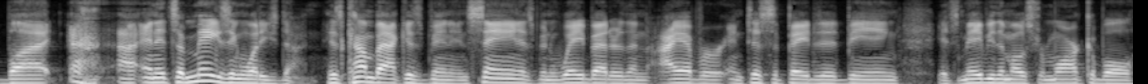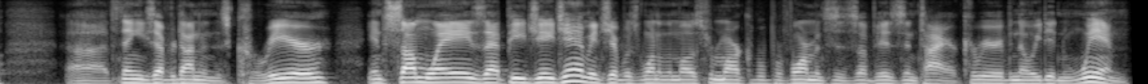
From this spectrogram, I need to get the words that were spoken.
but uh, and it's amazing what he's done. His comeback has been insane. It's been way better than I ever anticipated it being. It's maybe the most remarkable uh, thing he's ever done in his career. In some ways, that PGA Championship was one of the most remarkable performances of his entire career, even though he didn't win.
